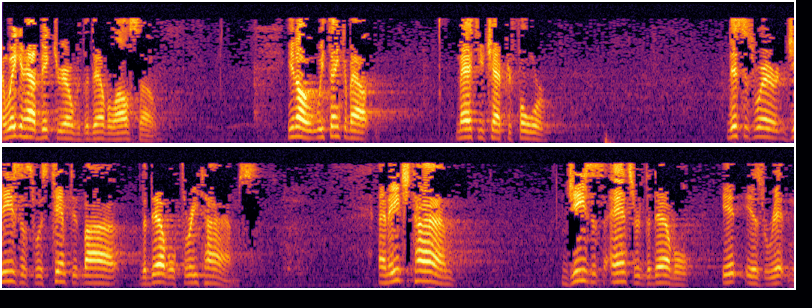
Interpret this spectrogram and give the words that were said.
And we can have victory over the devil also. You know, we think about Matthew chapter 4. This is where Jesus was tempted by the devil three times. And each time, Jesus answered the devil it is written.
